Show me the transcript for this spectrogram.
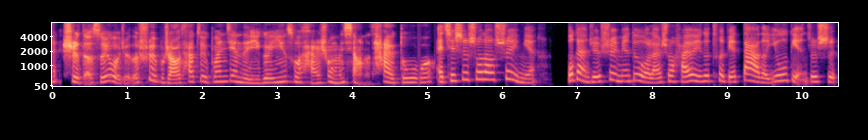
是的，所以我觉得睡不着，它最关键的一个因素还是我们想的太多。哎，其实说到睡眠，我感觉睡眠对我来说还有一个特别大的优点，就是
